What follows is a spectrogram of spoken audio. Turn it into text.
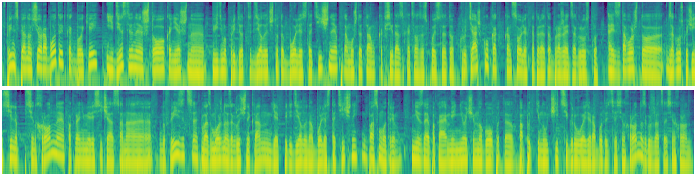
В принципе, оно все работает, как бы окей. Единственное, что, конечно, видимо, придется делать что-то более статичное, потому что там, как всегда, захотелось использовать эту крутяшку, как в консолях, которая отображает загрузку. А из-за того, что загрузка очень сильно синхронная, по крайней мере сейчас, она как бы фризится. Возможно, загрузочный экран я переделаю на более статичный. Посмотрим. Не знаю пока, мне не очень много опыта в попытке научить игру работать асинхронно, загружаться асинхронно.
